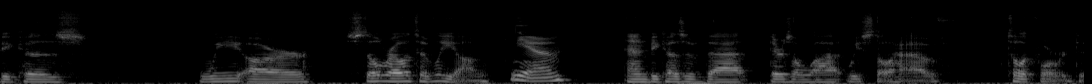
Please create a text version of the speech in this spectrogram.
because we are still relatively young, yeah. And because of that, there's a lot we still have to look forward to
